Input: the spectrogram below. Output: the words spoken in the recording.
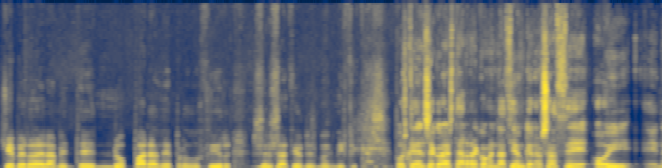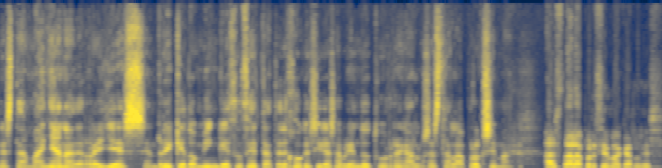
que verdaderamente no para de producir sensaciones magníficas. Pues quédense con esta recomendación que nos hace hoy en esta mañana de Reyes Enrique Domínguez Uceta. Te dejo que sigas abriendo tus regalos. Hasta la próxima. Hasta la próxima, Carles.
